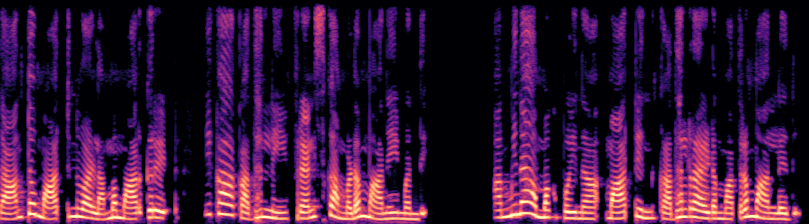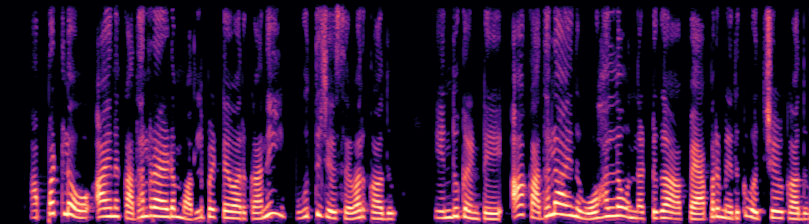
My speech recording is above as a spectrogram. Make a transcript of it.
దాంతో మార్టిన్ వాళ్ళ అమ్మ మార్గరెట్ ఇక ఆ కథల్ని ఫ్రెండ్స్కి అమ్మడం మానేయమంది. అమ్మినా అమ్మకపోయినా మార్టిన్ కథలు రాయడం మాత్రం మానలేదు. అప్పట్లో ఆయన కథలు రాయడం మొదలుపెట్టేవారు కానీ పూర్తి చేసేవారు కాదు. ఎందుకంటే ఆ కథలు ఆయన ఊహల్లో ఉన్నట్టుగా పేపర్ మీదకు వచ్చేవి కాదు.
